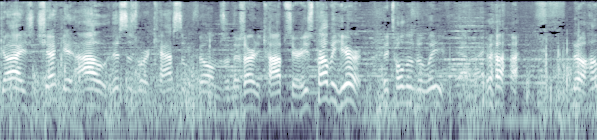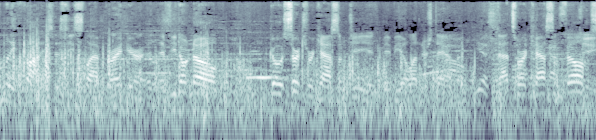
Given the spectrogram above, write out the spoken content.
Guys, check it out. This is where Kassem films, and there's already cops here. He's probably here. They told him to leave. no, how many thighs has he slapped right here? If you don't know, go search for Kassem G, and maybe you'll understand. That's where Kassem films.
